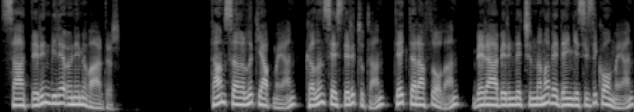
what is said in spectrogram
Saatlerin bile önemi vardır. Tam sağırlık yapmayan, kalın sesleri tutan, tek taraflı olan, beraberinde çınlama ve dengesizlik olmayan,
